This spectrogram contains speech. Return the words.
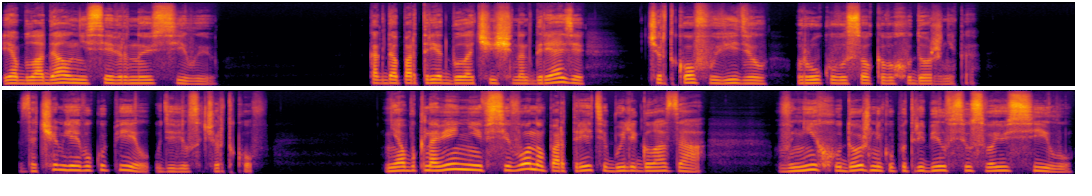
и обладал не северную силою. Когда портрет был очищен от грязи, Чертков увидел руку высокого художника. «Зачем я его купил?» — удивился Чертков. Необыкновеннее всего на портрете были глаза. В них художник употребил всю свою силу.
